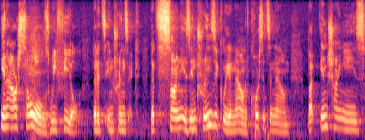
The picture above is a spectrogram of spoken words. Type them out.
in our souls we feel that it's intrinsic that sun is intrinsically a noun. Of course, it's a noun, but in Chinese,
